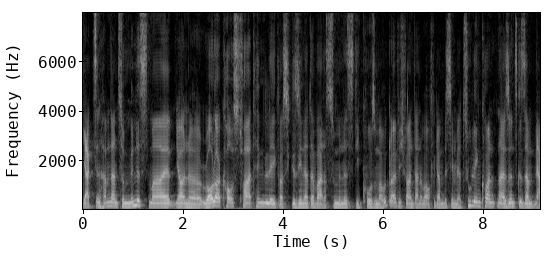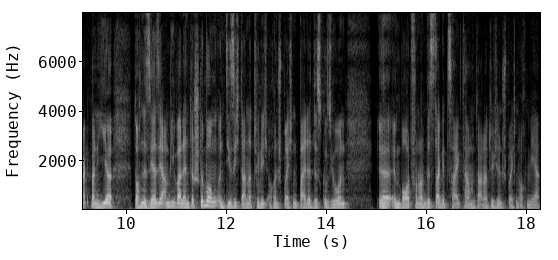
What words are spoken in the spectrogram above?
Die Aktien haben dann zumindest mal ja, eine Rollercoaster-Fahrt hingelegt. Was ich gesehen hatte, war, dass zumindest die Kurse mal rückläufig waren, dann aber auch wieder ein bisschen mehr zulegen konnten. Also insgesamt merkt man hier doch eine sehr, sehr ambivalente Stimmung und die sich dann natürlich auch entsprechend bei der Diskussion äh, im Board von OnVista gezeigt haben und da natürlich entsprechend auch mehr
